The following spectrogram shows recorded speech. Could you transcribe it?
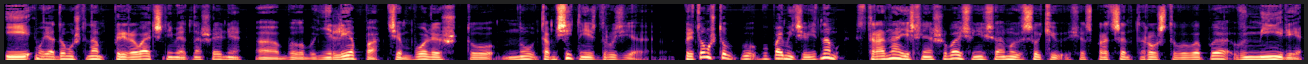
И я думаю, что нам прерывать с ними отношения а, было бы нелепо, тем более, что, ну, там действительно есть друзья. При том, что, вы поймите, Вьетнам страна, если не ошибаюсь, у них самый высокий сейчас процент роста ВВП в мире.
